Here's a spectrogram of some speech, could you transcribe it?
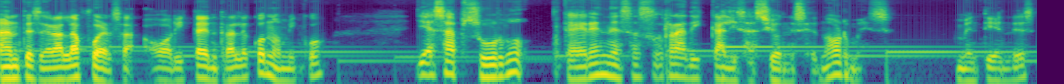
antes era la fuerza, ahorita entra el económico, ya es absurdo caer en esas radicalizaciones enormes. ¿Me entiendes?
